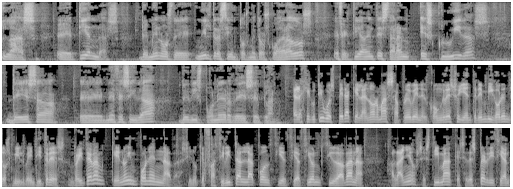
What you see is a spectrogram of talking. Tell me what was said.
las eh, tiendas de menos de 1.300 metros cuadrados efectivamente estarán excluidas de esa eh, necesidad de disponer de ese plan. El Ejecutivo espera que la norma se apruebe en el Congreso y entre en vigor en 2023. Reiteran que no imponen nada, sino que facilitan la concienciación ciudadana. Al año se estima que se desperdician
